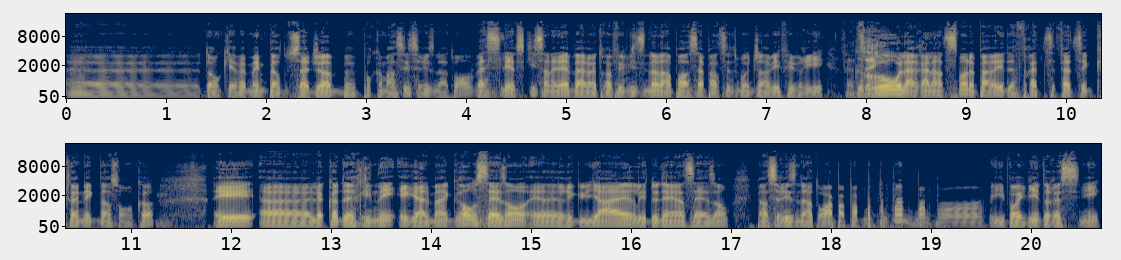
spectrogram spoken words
Euh, donc, il avait même perdu sa job pour commencer les séries éliminatoires. Vasilevski s'en allait vers un trophée Vizina l'an passé à partir du mois de janvier-février. Gros le ralentissement de pareil de fatigue chronique dans son cas. Et euh, le cas de Riné également. Grosse saison régulière les deux dernières saisons. Puis en séries éliminatoires, il va bien de re-signer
